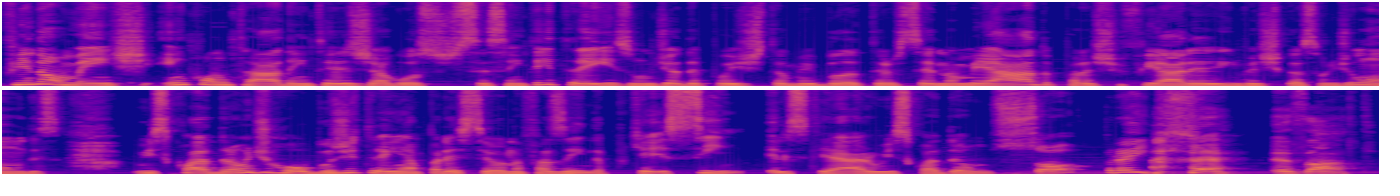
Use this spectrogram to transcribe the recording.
finalmente encontrada em 13 de agosto de 63, um dia depois de Tommy Butler ser nomeado para chefiar a investigação de Londres, o esquadrão de roubos de trem apareceu na fazenda. Porque, sim, eles criaram um esquadrão só para isso. É, exato.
